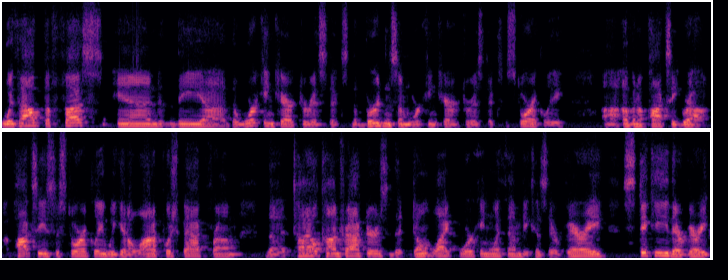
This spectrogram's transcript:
without the fuss and the uh, the working characteristics, the burdensome working characteristics historically uh, of an epoxy grout. Epoxies historically, we get a lot of pushback from the tile contractors that don't like working with them because they're very sticky. They're very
